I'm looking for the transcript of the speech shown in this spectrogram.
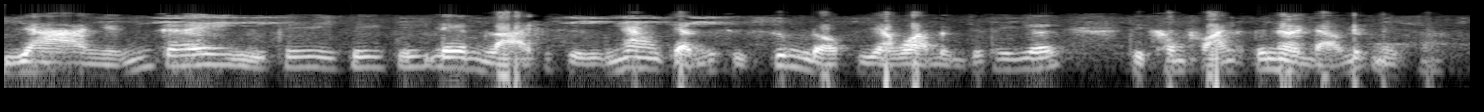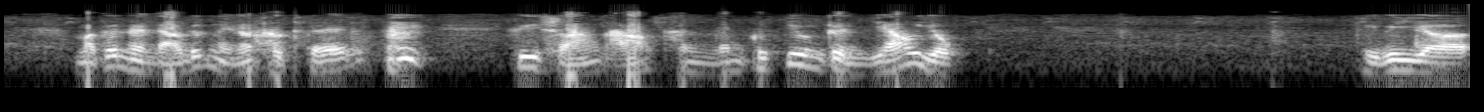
và những cái cái cái cái đem lại cái sự ngăn chặn, cái sự xung đột và hòa bình cho thế giới thì không phải là cái nền đạo đức này sao? Mà cái nền đạo đức này nó thực tế. Khi soạn thảo thành ra một cái chương trình giáo dục, thì bây giờ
